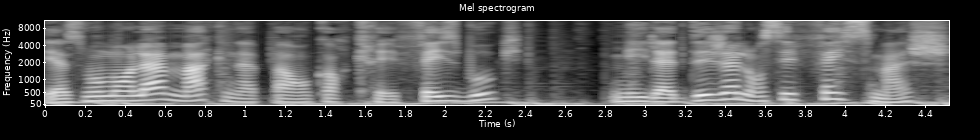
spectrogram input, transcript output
Et à ce moment-là, Mark n'a pas encore créé Facebook, mais il a déjà lancé FaceMash,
